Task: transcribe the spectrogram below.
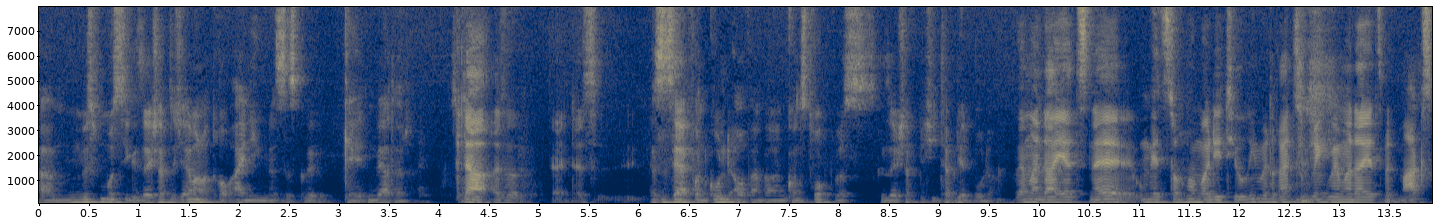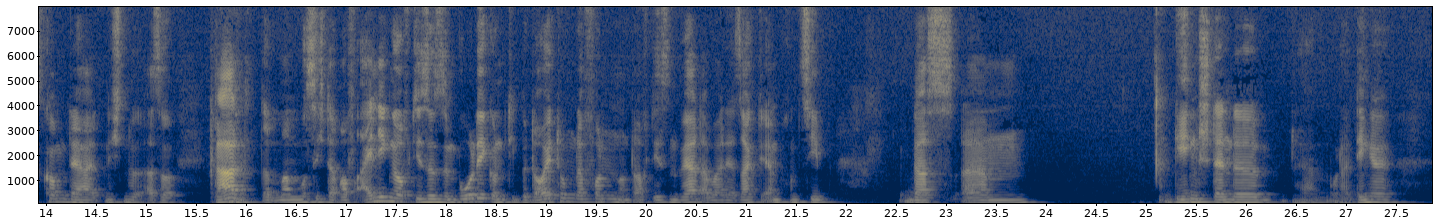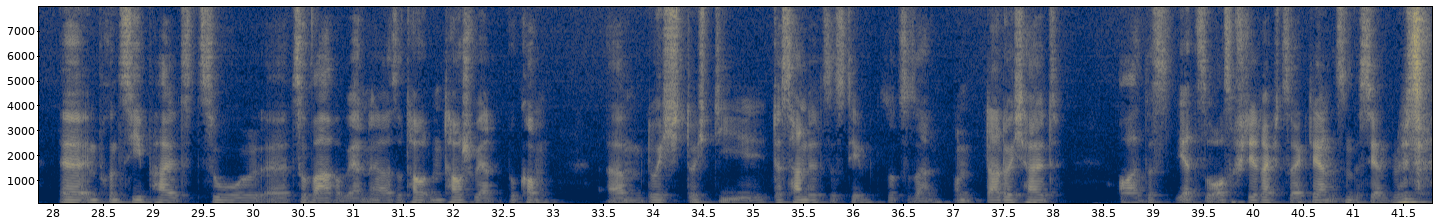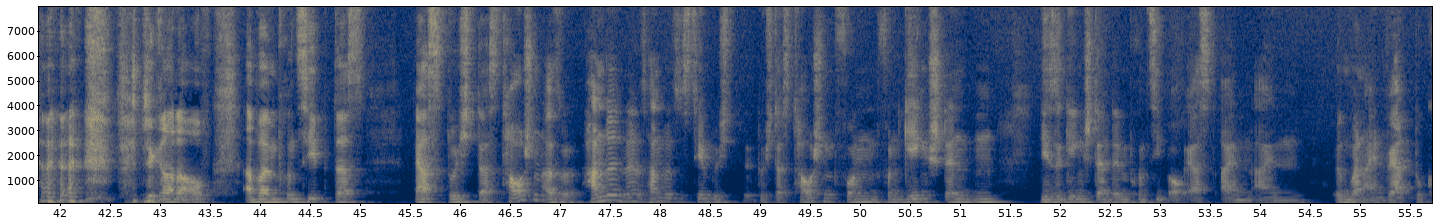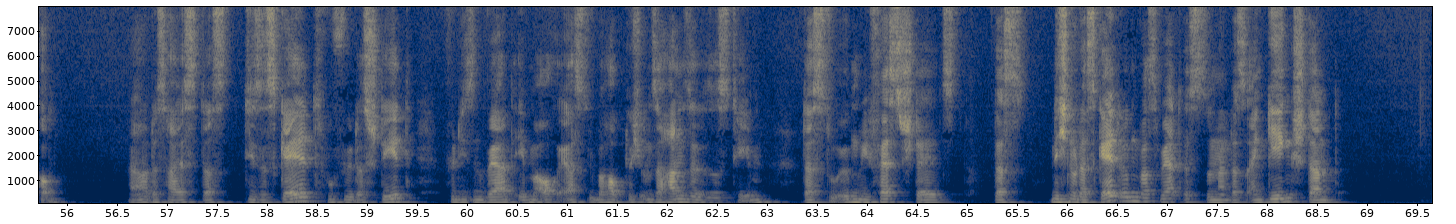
ähm, muss, muss die Gesellschaft sich immer noch darauf einigen, dass das Geld einen Wert hat. Klar, also äh, das, Es ist ja von Grund auf einfach ein Konstrukt, was gesellschaftlich etabliert wurde. wenn man da jetzt, ne, um jetzt doch nochmal die Theorie mit reinzubringen, wenn man da jetzt mit Marx kommt, der halt nicht nur, also klar, man muss sich darauf einigen, auf diese Symbolik und die Bedeutung davon und auf diesen Wert, aber der sagt ja im Prinzip, dass ähm, Gegenstände ähm, oder Dinge äh, im Prinzip halt zu, äh, zu Ware werden, ne? also tau einen Tauschwert bekommen ähm, durch, durch die, das Handelssystem sozusagen. Und dadurch halt, oh, das jetzt so aus dem Stehreich zu erklären, ist ein bisschen blöd. Fällt mir gerade auf. Aber im Prinzip, dass erst durch das Tauschen, also Handel, ne, das Handelssystem, durch, durch das Tauschen von, von Gegenständen, diese Gegenstände im Prinzip auch erst einen, einen, irgendwann einen Wert bekommen. Ja, das heißt, dass dieses Geld, wofür das steht, für diesen Wert eben auch erst überhaupt durch unser Handelssystem, dass du irgendwie feststellst, dass nicht nur das Geld irgendwas wert ist, sondern dass ein Gegenstand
